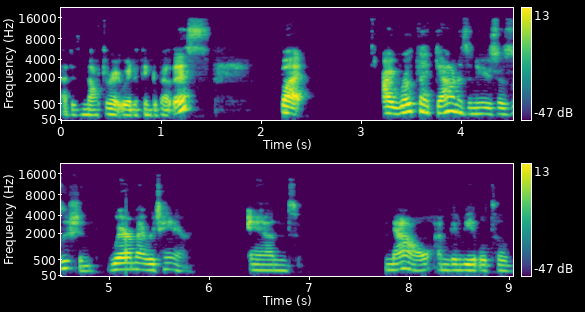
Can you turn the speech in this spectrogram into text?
That is not the right way to think about this. But I wrote that down as a New Year's resolution wear my retainer. And now I'm going to be able to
